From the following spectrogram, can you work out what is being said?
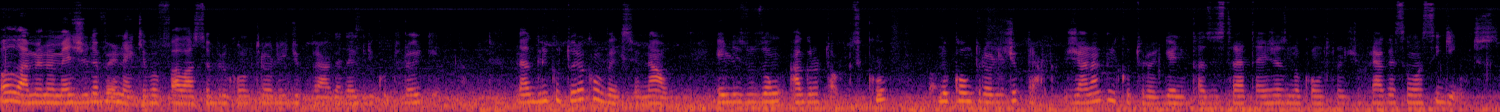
Olá, meu nome é Júlia Werneck e vou falar sobre o controle de praga da agricultura orgânica. Na agricultura convencional, eles usam agrotóxico no controle de praga. Já na agricultura orgânica, as estratégias no controle de praga são as seguintes.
